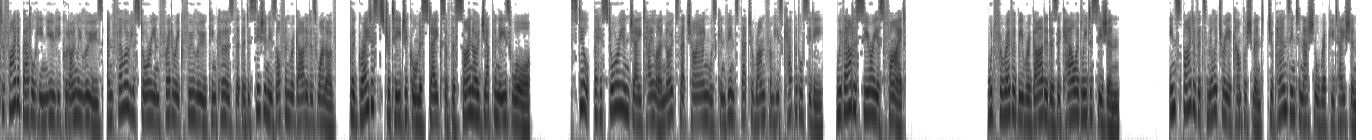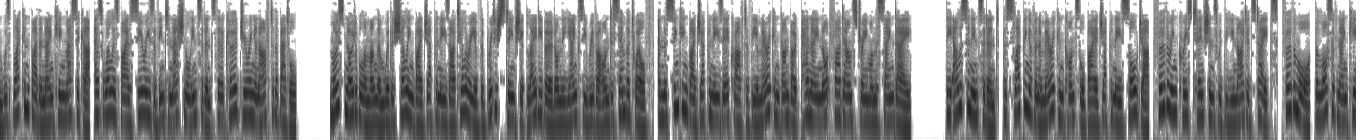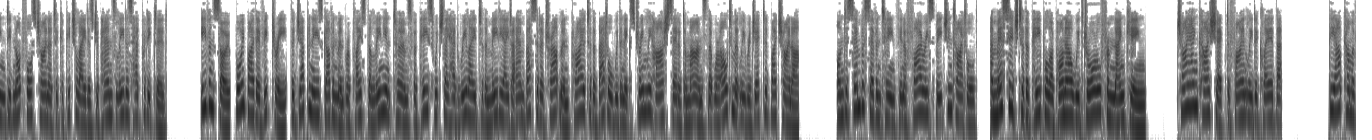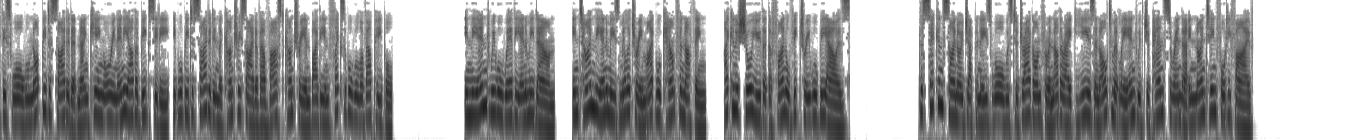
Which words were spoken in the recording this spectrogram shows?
To fight a battle he knew he could only lose, and fellow historian Frederick Fu Liu concurs that the decision is often regarded as one of the greatest strategical mistakes of the Sino-Japanese War. Still, the historian Jay Taylor notes that Chiang was convinced that to run from his capital city, without a serious fight, would forever be regarded as a cowardly decision. In spite of its military accomplishment, Japan's international reputation was blackened by the Nanking Massacre, as well as by a series of international incidents that occurred during and after the battle. Most notable among them were the shelling by Japanese artillery of the British steamship Ladybird on the Yangtze River on December 12, and the sinking by Japanese aircraft of the American gunboat Panay not far downstream on the same day. The Allison incident, the slapping of an American consul by a Japanese soldier, further increased tensions with the United States. Furthermore, the loss of Nanking did not force China to capitulate as Japan's leaders had predicted. Even so, buoyed by their victory, the Japanese government replaced the lenient terms for peace which they had relayed to the mediator Ambassador Trautmann prior to the battle with an extremely harsh set of demands that were ultimately rejected by China. On December 17 in a fiery speech entitled, a message to the people upon our withdrawal from Nanking. Chiang Kai-shek defiantly declared that the outcome of this war will not be decided at Nanking or in any other big city, it will be decided in the countryside of our vast country and by the inflexible will of our people. In the end we will wear the enemy down. In time the enemy's military might will count for nothing. I can assure you that the final victory will be ours. The Second Sino-Japanese War was to drag on for another eight years and ultimately end with Japan's surrender in 1945.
